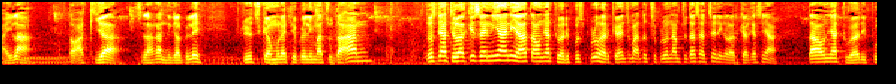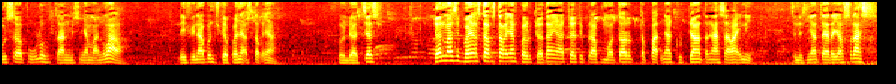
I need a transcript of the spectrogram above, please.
Ayla atau Agia, silahkan tinggal pilih. Beliau juga mulai DP 5 jutaan. Terus ini ada lagi Xenia ini ya, tahunnya 2010 harganya cuma 76 juta saja nih kalau harga cashnya. Tahunnya 2010 transmisinya manual. Livina pun juga banyak stoknya. Honda Jazz dan masih banyak stok-stok yang baru datang yang ada di Prabu Motor tepatnya gudang tengah sawah ini. Jenisnya Terios Ras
